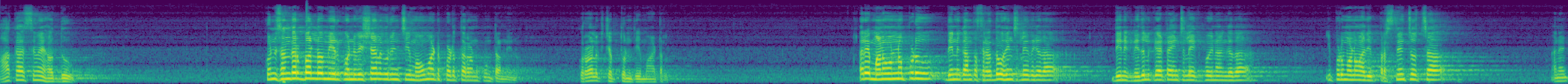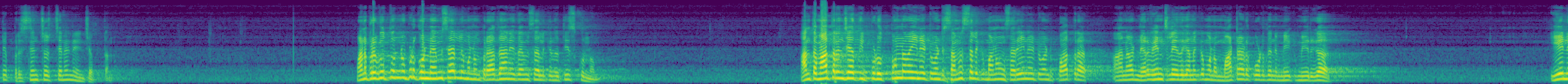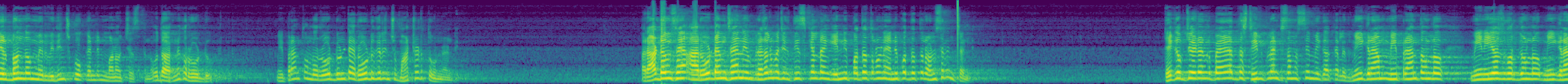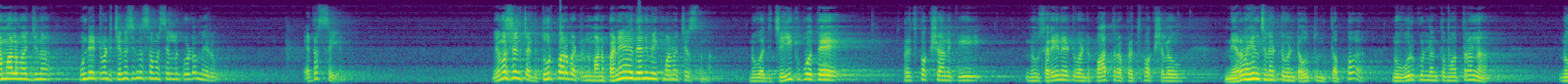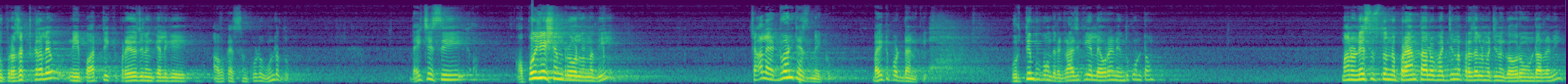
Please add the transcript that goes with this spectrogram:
ఆకాశమే హద్దు. కొన్ని సందర్భాల్లో మీరు కొన్ని విషయాల గురించి మౌమాట పడతారు అనుకుంటాను నేను. కుర్రాళ్ళకి చెప్తున్నది ఈ మాటలు. అరే మనం ఉన్నప్పుడు దీనికి అంత శ్రద్ధ వహించలేదు కదా. దీనికి నిధులు కేటాయించలేకపోయినాం కదా. ఇప్పుడు మనం అది ప్రశ్నించవచ్చా అని అంటే ప్రశ్నించవచ్చని నేను చెప్తాను. మన ప్రభుత్వం ఉన్నప్పుడు కొన్ని అంశాలను మనం ప్రాధాన్యత అంశాల కింద తీసుకున్నాం. అంత మాత్రం చేత ఇప్పుడు ఉత్పన్నమైనటువంటి సమస్యలకు మనం సరైనటువంటి పాత్ర ఆనాడు నిర్వహించలేదు కనుక మనం మాట్లాడకూడదని మీకు మీరుగా ఏ నిర్బంధం మీరు విధించుకోకండి అని మనం చేస్తున్నాం. ఉదాహరణకు రోడ్డు. మీ ప్రాంతంలో రోడ్డు ఉంటే రోడ్డు గురించి మాట్లాడుతూ ఉండండి. రోడ్డు అంశా ఆ రోడ్డు అంశాన్ని ప్రజల మధ్యకి తీసుకెళ్ళడానికి ఎన్ని పద్ధతులు ఉన్నాయి అన్ని పద్ధతులు అనుసరించండి. టేకప్ చేయడానికి పెద్ద స్టీల్ ప్లాంట్ సమస్య మీకు అక్కర్లేదు. మీ గ్రామం మీ ప్రాంతంలో మీ నియోజకవర్గంలో మీ గ్రామాల మధ్యన ఉండేటువంటి చిన్న చిన్న సమస్యలను కూడా మీరు అడ్రస్ చేయండి. విమర్శించండి తూర్పారు పట్టండి. మన పనే అదని మీకు మనం చేస్తున్నాం. నువ్వు అది చేయకపోతే ప్రతిపక్షానికి నువ్వు సరైనటువంటి పాత్ర ప్రతిపక్షలో నిర్వహించినటువంటి అవుతుంది తప్ప నువ్వు ఊరుకున్నంత మాత్రాన నువ్వు ప్రొజెక్ట్ కాలేవు నీ పార్టీకి ప్రయోజనం కలిగే అవకాశం కూడా ఉండదు. దయచేసి అపోజిషన్ రోల్ అన్నది చాలా అడ్వాంటేజ్ మీకు బయటపడడానికి. గుర్తింపు పొందడానికి. రాజకీయాల్లో ఎవరైనా ఎందుకుంటాం మనం నివసిస్తున్న ప్రాంతాల మధ్యన ప్రజల మధ్యన గౌరవం ఉండాలని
